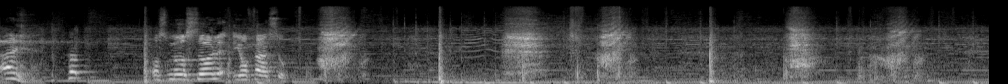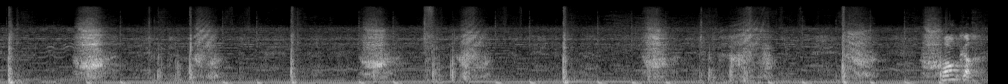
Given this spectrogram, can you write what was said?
Allez, hop. On se met au sol et on fait un saut. Encore.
